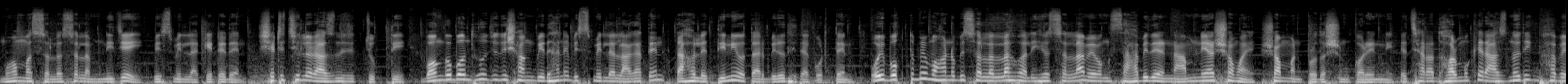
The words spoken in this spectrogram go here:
মুহাম্মদ সাল্লাহ সাল্লাম নিজেই বিসমিল্লা কেটে দেন। সেটি ছিল রাজনৈতিক চুক্তি। বঙ্গবন্ধু যদি সংবিধানে বিসমিল্লা লাগাতেন, তাহলে তিনিও তার বিরোধিতা করতেন। ওই বক্তব্যে মহানবী সাল্লাহ আলহিহসাল্লাম এবং সাহাবিদের নাম নেয়ার সময় সম্মান প্রদর্শন করেননি। এছাড়া ধর্মকে রাজনৈতিকভাবে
